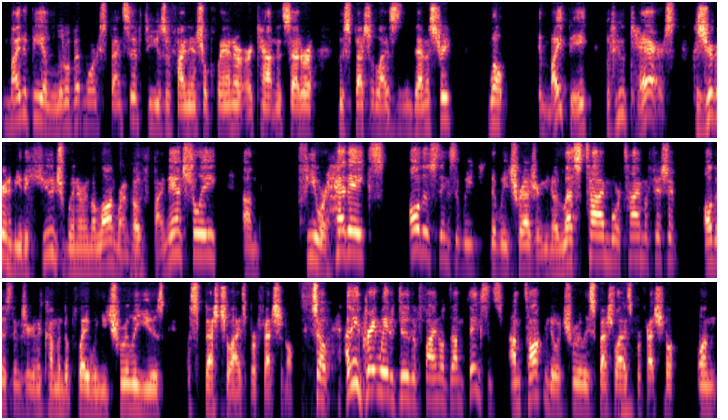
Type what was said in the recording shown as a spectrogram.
might it be a little bit more expensive to use a financial planner or accountant, et cetera, who specializes in dentistry? Well, it might be, but who cares? Because you're going to be the huge winner in the long run, both financially, um, fewer headaches, all those things that we that we treasure. You know, less time, more time efficient. All those things are going to come into play when you truly use a specialized professional. So I think a great way to do the final dumb thing, since I'm talking to a truly specialized professional on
